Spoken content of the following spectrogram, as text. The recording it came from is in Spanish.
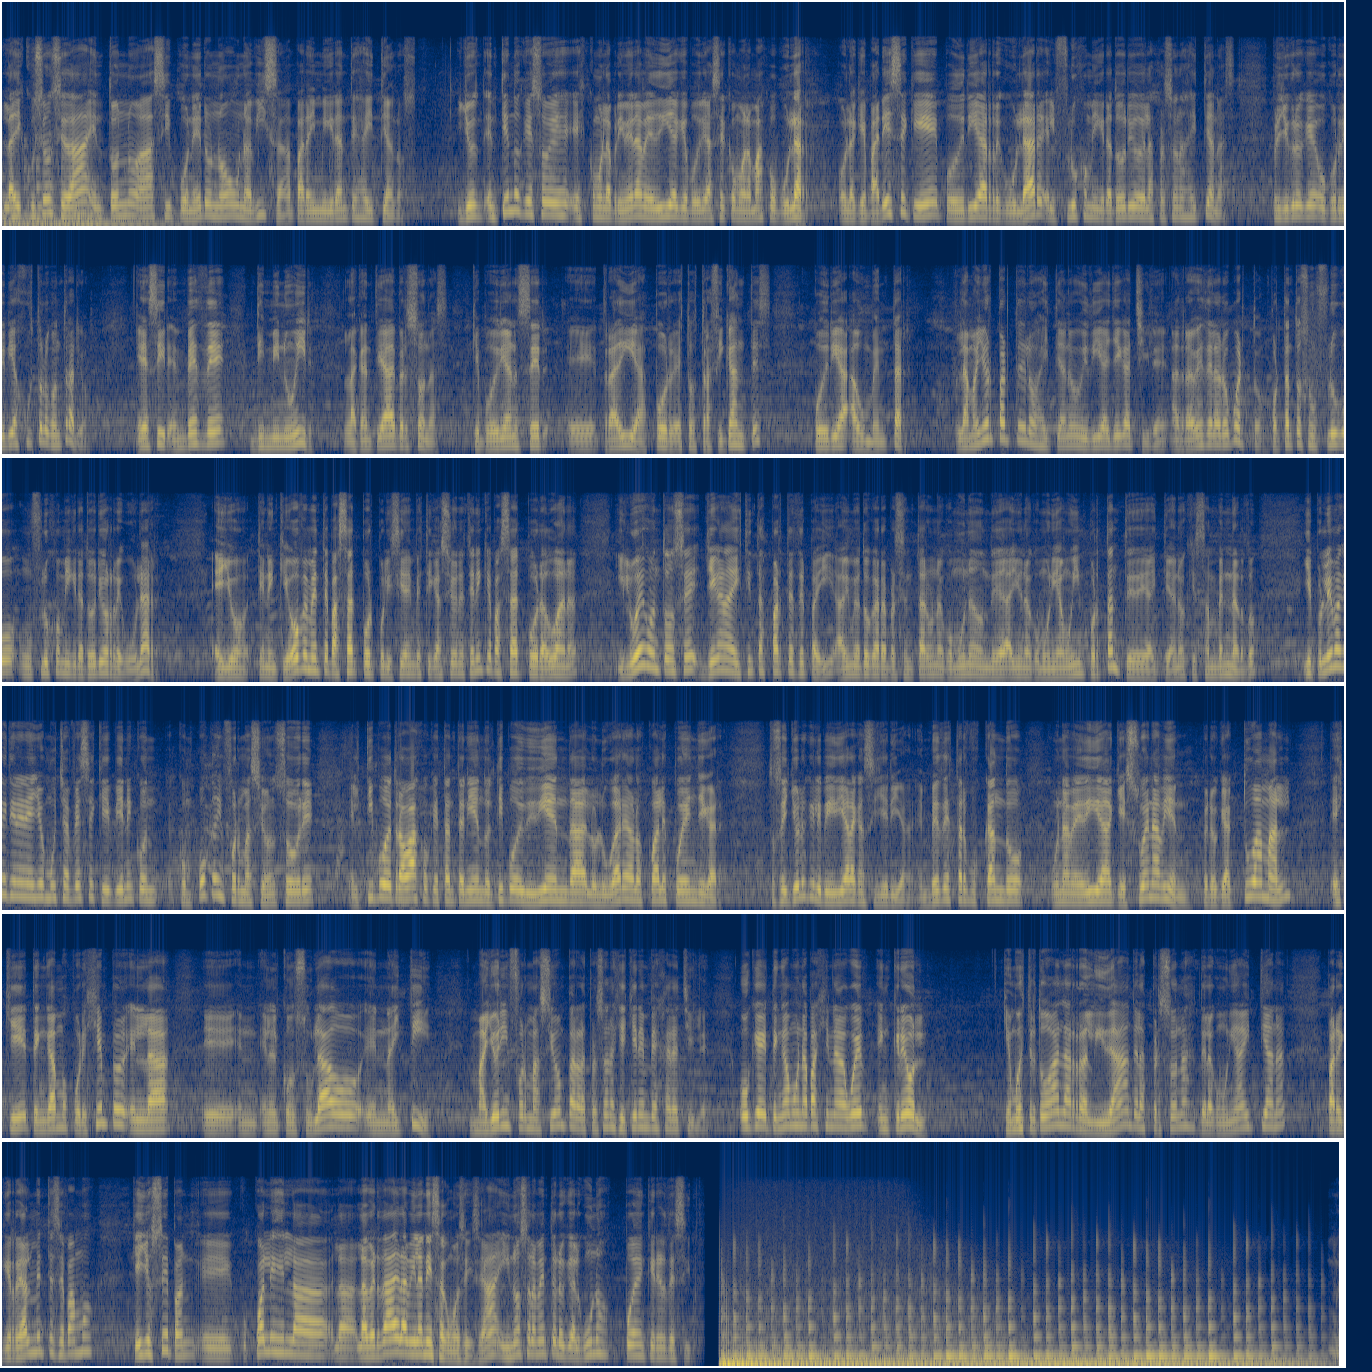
La discusión se da en torno a si poner o no una visa para inmigrantes haitianos. Y yo entiendo que eso es, como la primera medida que podría ser como la más popular, o la que parece que podría regular el flujo migratorio de las personas haitianas. Pero yo creo que ocurriría justo lo contrario. Es decir, en vez de disminuir la cantidad de personas que podrían ser eh, traídas por estos traficantes, podría aumentar. La mayor parte de los haitianos hoy día llega a Chile a través del aeropuerto, por tanto es un flujo, un flujo migratorio regular ellos tienen que obviamente pasar por policía de investigaciones, tienen que pasar por aduana y luego entonces llegan a distintas partes del país. A mí me toca representar una comuna donde hay una comunidad muy importante de haitianos, que es San Bernardo, y el problema que tienen ellos muchas veces es que vienen con, poca información sobre el tipo de trabajo que están teniendo, el tipo de vivienda, los lugares a los cuales pueden llegar. Entonces yo lo que le pediría a la Cancillería, en vez de estar buscando una medida que suena bien, pero que actúa mal, es que tengamos, por ejemplo, en, la, eh, en el consulado en Haití, mayor información para las personas que quieren viajar a Chile. O que tengamos una página web en creol que muestre toda la realidad de las personas de la comunidad haitiana para que realmente sepamos, que ellos sepan eh, cuál es la, la, verdad de la milanesa, como se dice, ¿ah? y no solamente lo que algunos pueden querer decir.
